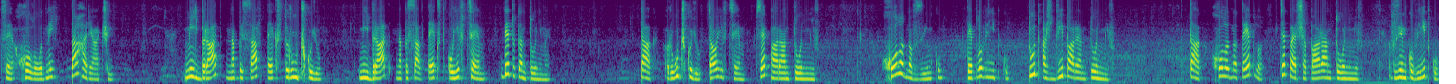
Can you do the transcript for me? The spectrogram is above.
це холодний та гарячий. Мій брат написав текст ручкою. Мій брат написав текст олівцем. Де тут антоніми? Так, ручкою та олівцем. Це пара антонімів. Холодно взимку, тепло влітку. Тут аж дві пари антонімів. Так, холодно-тепло це перша пара антонімів. Взимку влітку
